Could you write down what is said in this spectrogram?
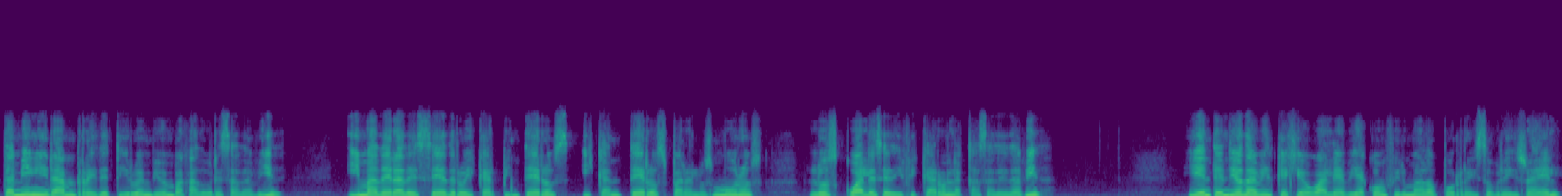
También Hiram, rey de Tiro, envió embajadores a David, y madera de cedro y carpinteros y canteros para los muros, los cuales edificaron la casa de David. Y entendió David que Jehová le había confirmado por rey sobre Israel,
